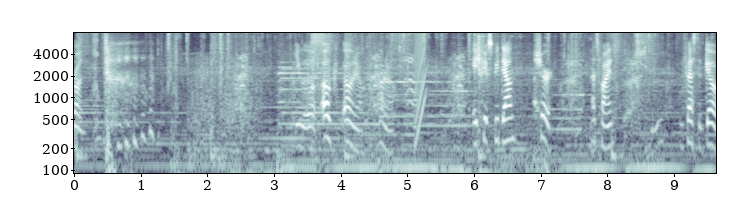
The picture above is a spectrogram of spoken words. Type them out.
Run. you uh, will. Oh, oh no. Oh no. HP speed down? Sure. That's fine. Infested, go.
